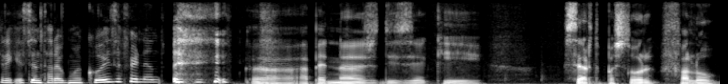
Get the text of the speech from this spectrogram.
Quer acrescentar alguma coisa, Fernando? uh, apenas dizer que certo pastor falou,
